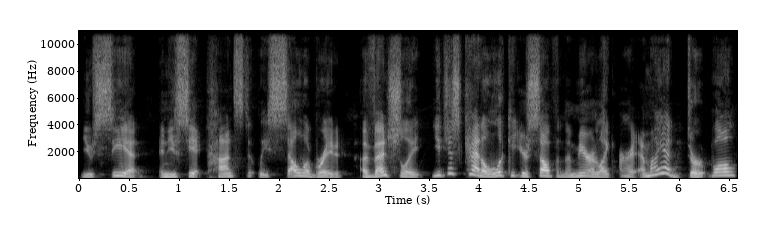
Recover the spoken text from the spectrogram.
You see it and you see it constantly celebrated. Eventually, you just kind of look at yourself in the mirror like, all right, am I a dirtball?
